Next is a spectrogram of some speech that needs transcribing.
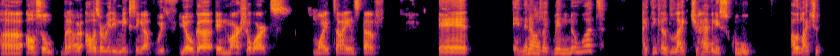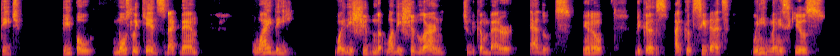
Uh, also, but I, I was already mixing up with yoga and martial arts, Muay Thai and stuff. And and then I was like, man, you know what? I think I would like to have in a school. I would like to teach people, mostly kids back then, why they why they should what they should learn to become better adults, you know? Because I could see that we need many skills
